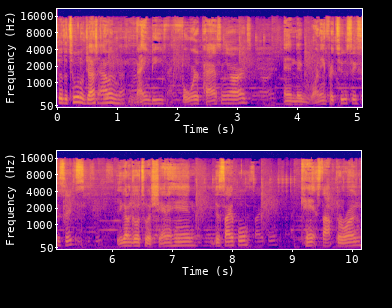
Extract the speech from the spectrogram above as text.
to the tune of Josh Allen 94 passing yards, and they're running for 266. You're gonna go to a Shanahan disciple, can't stop the run.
